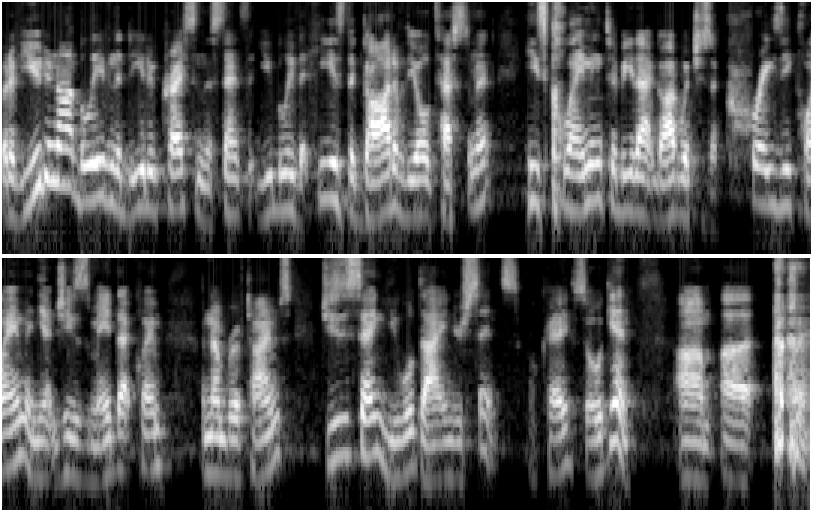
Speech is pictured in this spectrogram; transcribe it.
But if you do not believe in the deity of Christ in the sense that you believe that he is the God of the Old Testament, he's claiming to be that God, which is a crazy claim, and yet Jesus made that claim a number of times. Jesus is saying you will die in your sins. Okay? So again, um, uh,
